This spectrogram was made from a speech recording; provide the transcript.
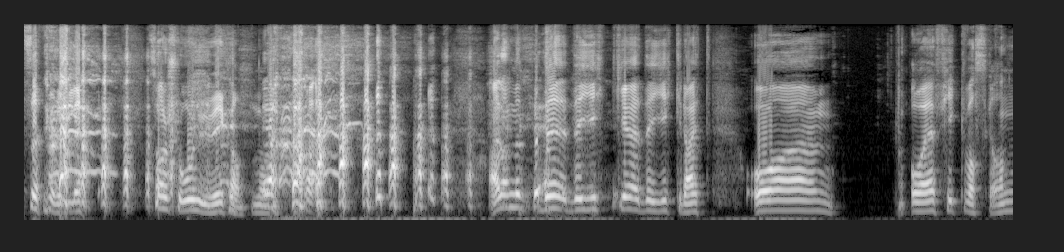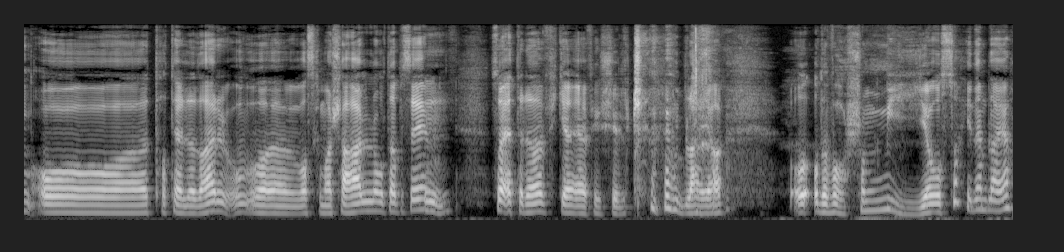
selvfølgelig. Så han slo huet i kanten nå. Nei da, men det, det, gikk, det gikk greit. Og, og jeg fikk vaska den og tatt hele det der. og Vaska meg sjæl, holdt jeg på å si. Mm. Så etter det fikk jeg, jeg fikk skylt bleia. Og, og det var så mye også i den bleia.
